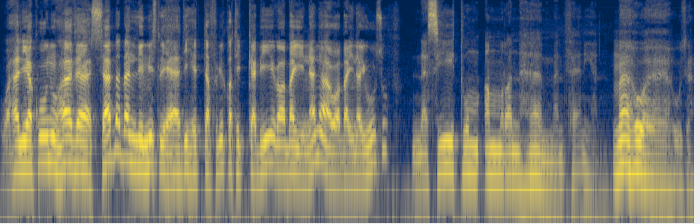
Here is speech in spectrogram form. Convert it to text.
وهل يكون هذا سببا لمثل هذه التفرقة الكبيرة بيننا وبين يوسف؟ نسيتم امرا هاما ثانيا. ما هو يا يهوذا؟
